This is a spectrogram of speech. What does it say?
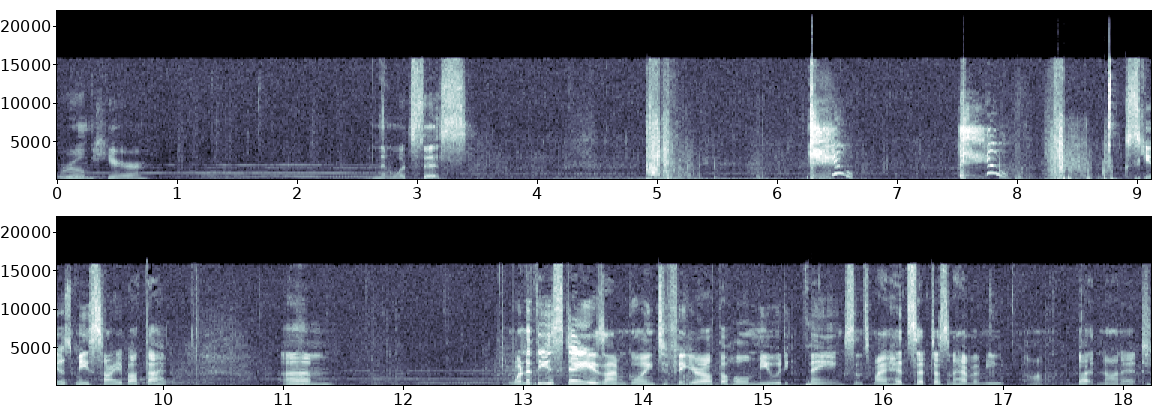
room here. And then what's this? Excuse me, sorry about that. Um, one of these days I'm going to figure out the whole mute thing, since my headset doesn't have a mute on button on it.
